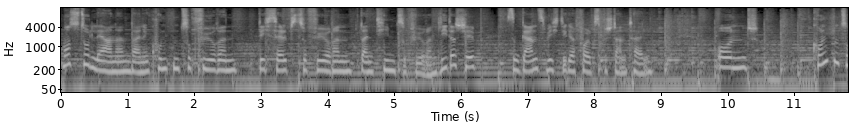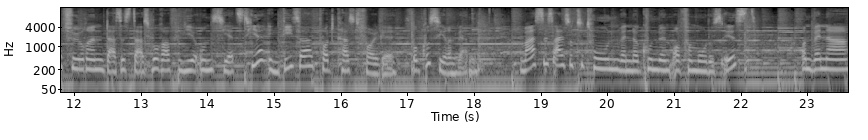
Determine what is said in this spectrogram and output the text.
musst du lernen, deine Kunden zu führen, dich selbst zu führen, dein Team zu führen. Leadership ist ein ganz wichtiger Erfolgsbestandteil. Und Kunden zu führen, das ist das, worauf wir uns jetzt hier in dieser Podcast-Folge fokussieren werden. Was ist also zu tun, wenn der Kunde im Opfermodus ist und wenn er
